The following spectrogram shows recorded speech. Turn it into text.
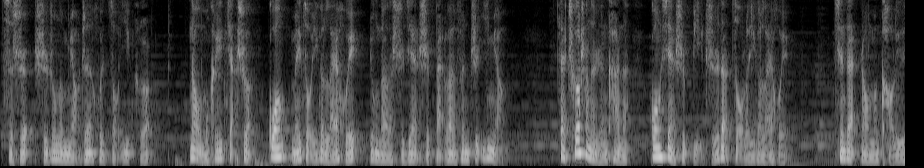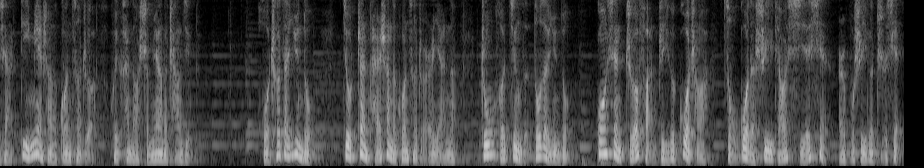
此时时钟的秒针会走一格。那我们可以假设，光每走一个来回用到的时间是百万分之一秒。在车上的人看呢，光线是笔直的走了一个来回。现在让我们考虑一下地面上的观测者会看到什么样的场景。火车在运动，就站台上的观测者而言呢，钟和镜子都在运动，光线折返这一个过程啊，走过的是一条斜线，而不是一个直线。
